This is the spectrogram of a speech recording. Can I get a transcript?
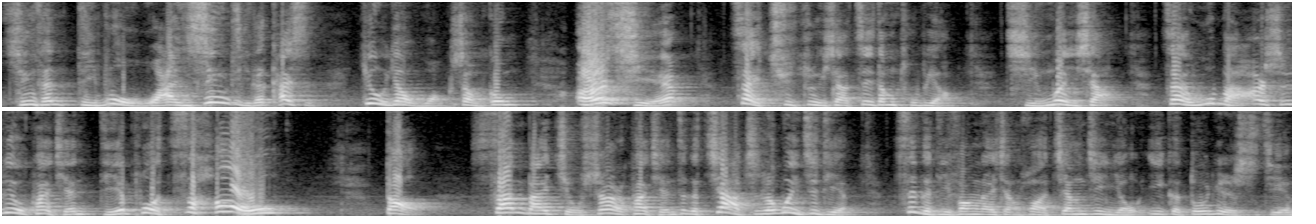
形成底部晚星底的开始？又要往上攻，而且再去注意一下这张图表，请问一下，在五百二十六块钱跌破之后，到三百九十二块钱这个价值的位置点，这个地方来讲的话，将近有一个多月的时间，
